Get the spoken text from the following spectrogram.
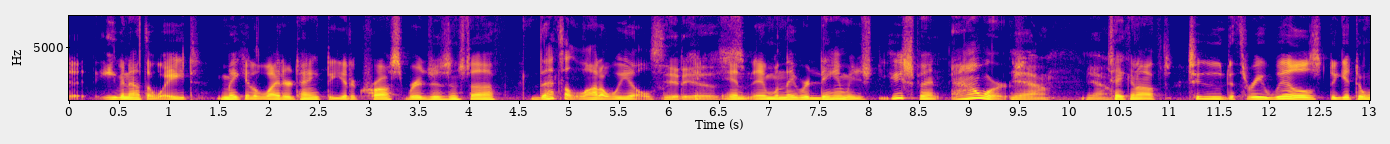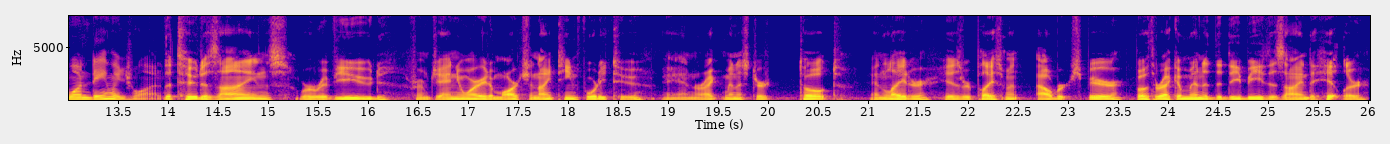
uh, even out the weight, make it a lighter tank to get across bridges and stuff. That's a lot of wheels. It is. And and when they were damaged, you spent hours Yeah, yeah. taking off two to three wheels to get to one damaged one. The two designs were reviewed from January to March of 1942, and Reich Minister Todt and later his replacement, Albert Speer, both recommended the DB design to Hitler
